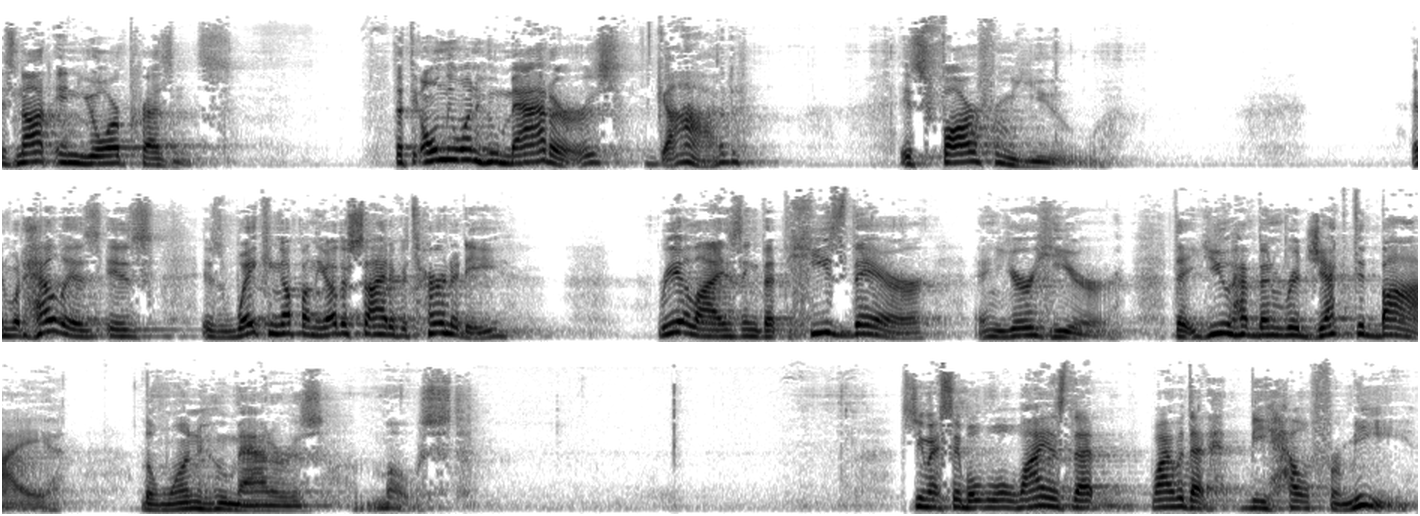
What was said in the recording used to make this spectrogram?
is not in your presence. That the only one who matters, God, is far from you. And what hell is, is, is waking up on the other side of eternity, realizing that He's there and you're here, that you have been rejected by the one who matters most. So you might say, well, well why is that, why would that be hell for me?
